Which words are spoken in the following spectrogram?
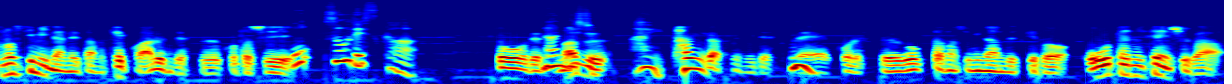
楽しみなネタも結構あるんです今年。おそうですか。そうです。まず3月にですね、はい、これすごく楽しみなんですけど、大谷選手が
